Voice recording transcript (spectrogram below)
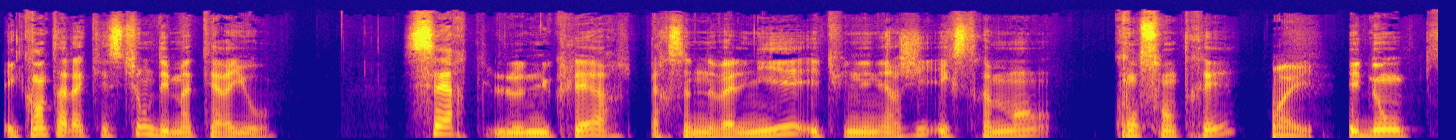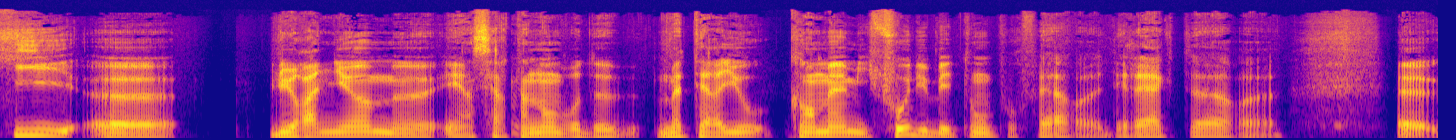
Et quant à la question des matériaux, certes, le nucléaire, personne ne va le nier, est une énergie extrêmement concentrée et donc qui l'uranium et un certain nombre de matériaux, quand même, il faut du béton pour faire des réacteurs euh,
